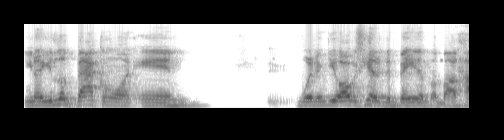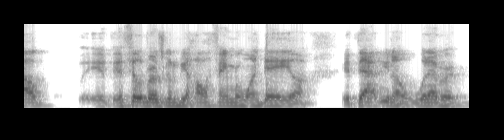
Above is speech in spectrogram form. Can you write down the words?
you know, you look back on and when you always hear a debate about how if, if is going to be a Hall of Famer one day, or if that, you know, whatever.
